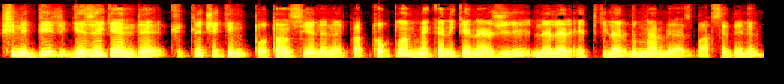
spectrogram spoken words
Şimdi bir gezegende kütle çekim potansiyel toplam mekanik enerjiyi neler etkiler? Bundan biraz bahsedelim.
